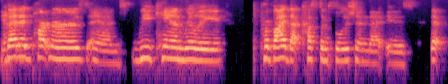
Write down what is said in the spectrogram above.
yeah. vetted partners, and we can really provide that custom solution that is that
